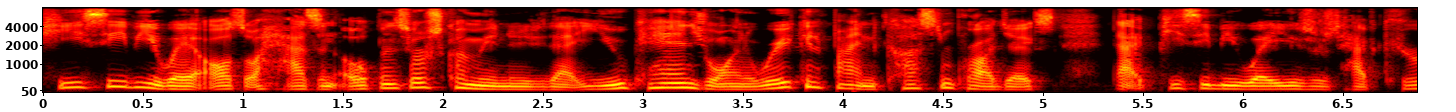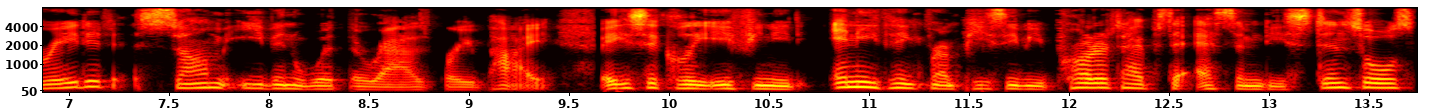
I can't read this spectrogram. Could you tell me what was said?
PCBWay also has an open source community that you can join where you can find custom projects that PCBWay users have curated, some even with the Raspberry Pi. Basically, if you need anything from PCB prototypes to SMD stencils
